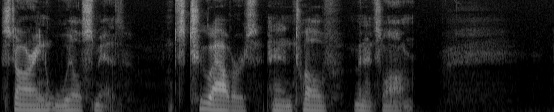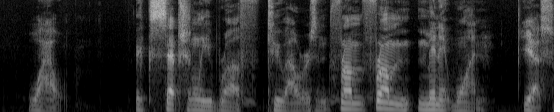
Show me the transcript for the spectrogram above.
starring Will Smith. It's 2 hours and 12 minutes long. Wow. Exceptionally rough two hours and from from minute one. Yes.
